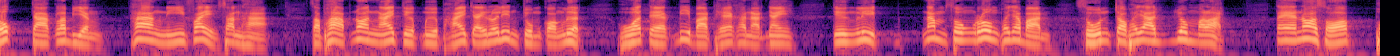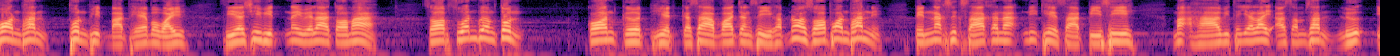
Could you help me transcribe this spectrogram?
ตกจากระเบียงทางหนีไฟสั้นหา สภาพนอนหงายเจือบมือหายใจร้อยลิ้นจุ่มกองเลือด หัวแตกมีบาดแผลขนาดใหญ่จึงรีบนำส่งโรงพยาบาล ศูนย์เจ้าพระยายมราชแต่นอสอพรพันธ์ ทนพิษบาดแผลบ่ไหวเสียชีวิตในเวลาต่อมา สอบสวนเบื้องต้น ก่อนเกิดเหตุกระทราบว่าจังสี่ครับนอสอพรพันธ์นี่เป็นนักศึกษาคณะนิเทศศาสตร์ปีซีมหาวิทยาลัยอาสัมชัญหรือเอ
